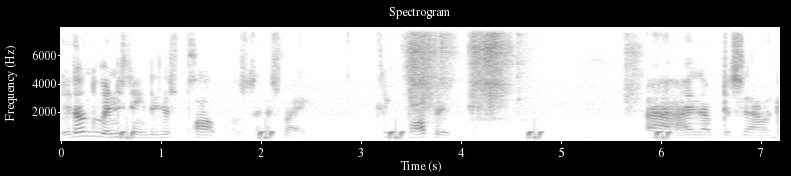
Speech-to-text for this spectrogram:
They don't do anything. They just pop. Oh, satisfying. Click pop it. Ah, I love the sound.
